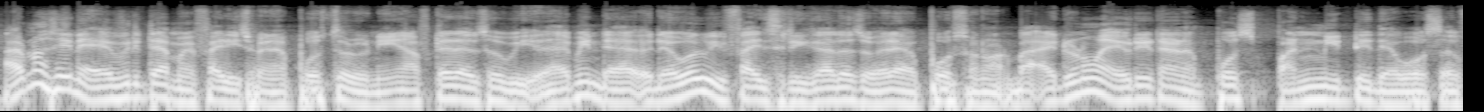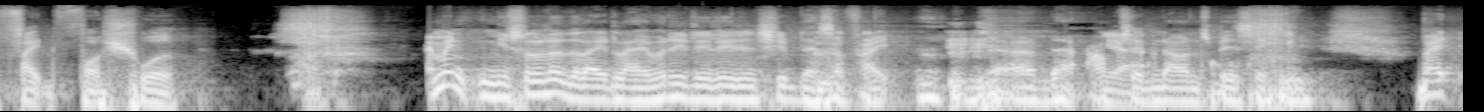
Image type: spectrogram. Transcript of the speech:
I'm not saying that every time I fight is when I posted only. After that, so we, I mean, there, there will be fights regardless of whether I post or not. But I don't know every time I post, panite there was a fight for sure. I mean, you said that right. Like every relationship, there's a fight, uh, the ups Yeah. and downs, basically. But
